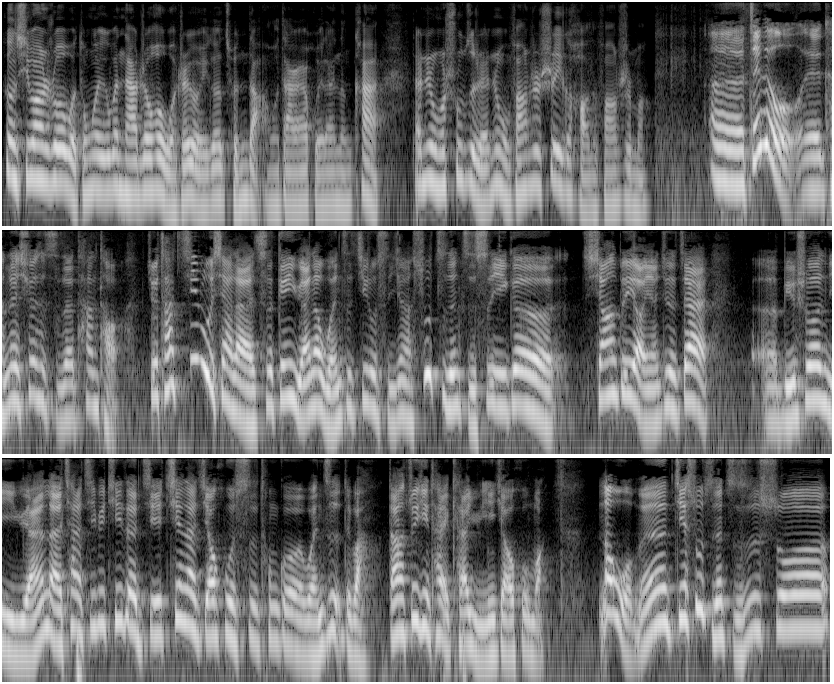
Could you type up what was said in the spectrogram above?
更希望说，我通过一个问他之后，我这有一个存档，我大概回来能看。但这种数字人这种方式是一个好的方式吗？呃，这个呃可能确实值得探讨。就它记录下来是跟原来文字记录是一样，数字人只是一个相对而言，就是在呃，比如说你原来 ChatGPT 的接现在交互是通过文字，对吧？当然最近它也开了语音交互嘛。那我们接数字呢只是说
